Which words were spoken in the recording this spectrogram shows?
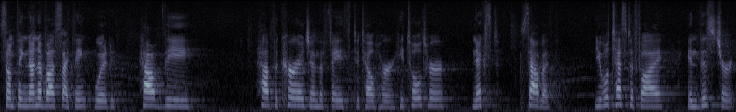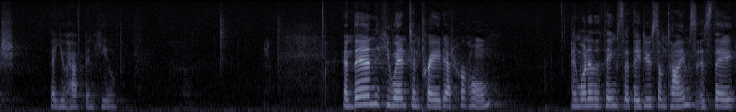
something none of us, I think, would have the, have the courage and the faith to tell her. He told her, next Sabbath, you will testify in this church that you have been healed. And then he went and prayed at her home. And one of the things that they do sometimes is they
